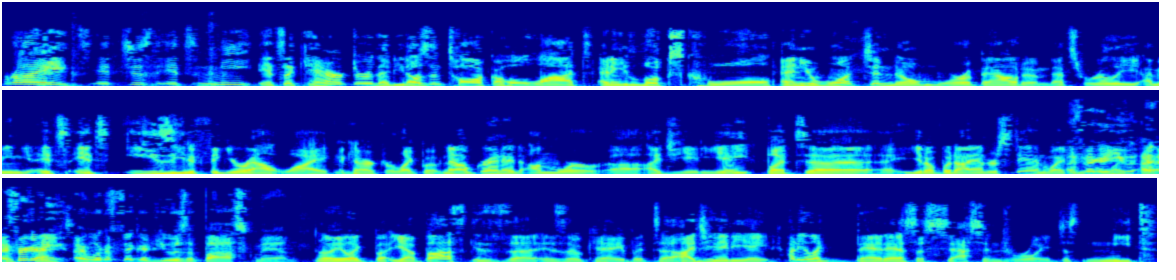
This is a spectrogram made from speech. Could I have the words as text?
right. It's just, it's neat. It's a character that he doesn't talk a whole lot and he looks cool and you want to know more about him. That's really, I mean, it's, it's easy to figure out why a character like Bo, now granted, I'm more, uh, IG88, but, uh, you know, but I understand why I figured like you, I, I figured Fett. you, I would have figured you as a Bossk man. No, you like, but yeah, Bossk is, uh, is okay, but, uh, IG88, how do you like badass assassin droid? Just neat.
